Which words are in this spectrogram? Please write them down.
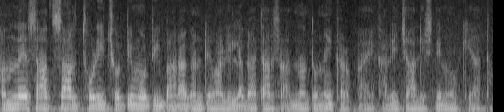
हमने सात साल थोड़ी छोटी मोटी बारह घंटे वाली लगातार साधना तो नहीं कर पाए, खाली चालीस दिन वो किया था।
